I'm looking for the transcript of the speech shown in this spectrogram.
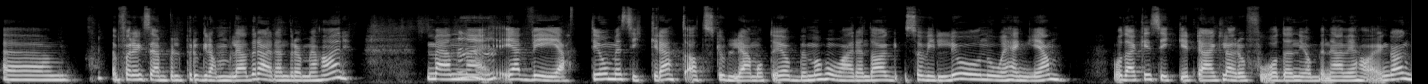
F.eks. For eksempel programleder er en drøm jeg har. Men eh, jeg vet jo med sikkerhet at skulle jeg måtte jobbe med HR en dag, så vil jo noe henge igjen. Og det er ikke sikkert jeg klarer å få den jobben jeg vil ha engang.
